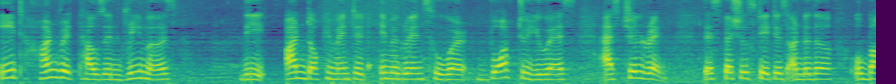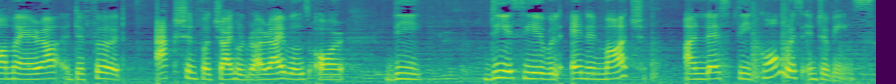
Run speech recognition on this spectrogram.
800,000 dreamers, the undocumented immigrants who were brought to U.S. as children. Their special status under the Obama era deferred action for childhood arrivals or the DACA will end in March unless the Congress intervenes.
